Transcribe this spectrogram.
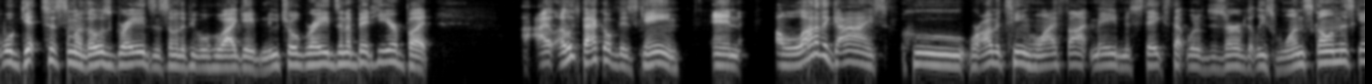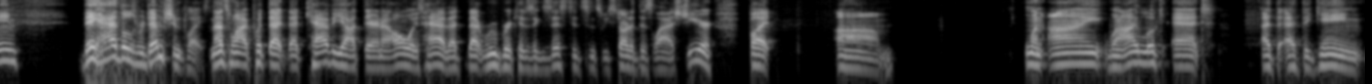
we'll get to some of those grades and some of the people who I gave neutral grades in a bit here. But I, I looked back over this game, and a lot of the guys who were on the team who I thought made mistakes that would have deserved at least one skull in this game, they had those redemption plays. And that's why I put that that caveat there. And I always have that that rubric has existed since we started this last year. But um when I when I look at at the at the game,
